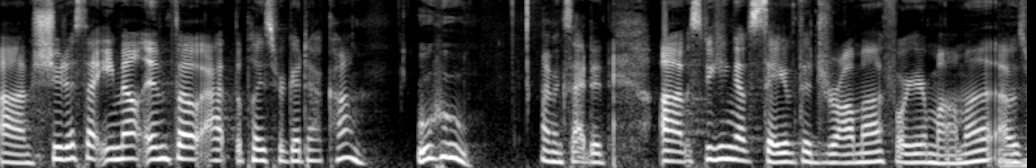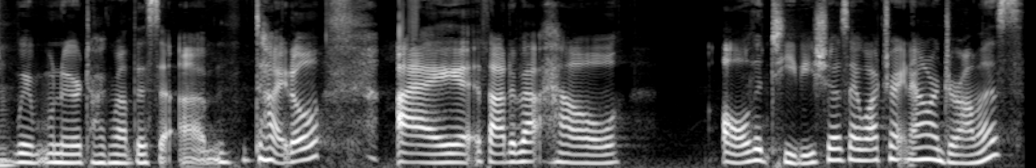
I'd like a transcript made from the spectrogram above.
um, shoot us that email info at theplaceforgood.com. Woohoo. I'm excited. Um, speaking of save the drama for your mama, I was we, when we were talking about this um, title, I thought about how all the TV shows I watch right now are dramas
